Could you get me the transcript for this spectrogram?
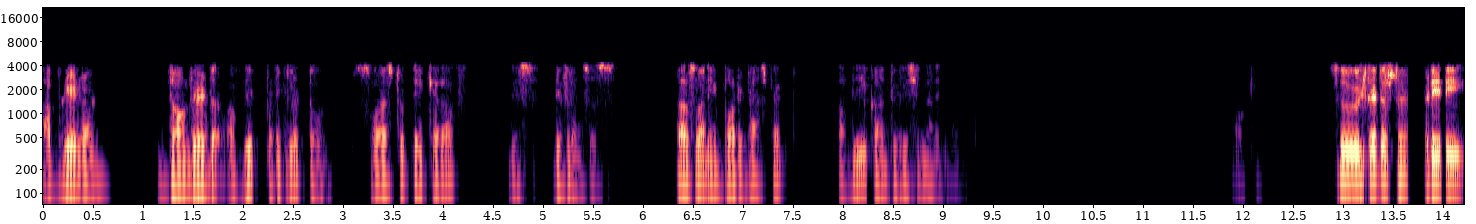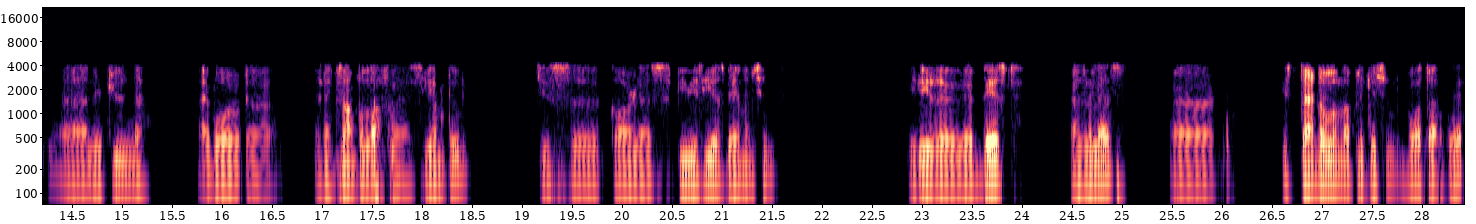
upgrade or downgrade of the particular tool so as to take care of these differences. That's one important aspect of the configuration management. Okay. So we will try to study a little about uh, an example of a CM tool which is uh, called as PVCS dimensions. It is a web based as well as uh, standalone application. Both are there.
